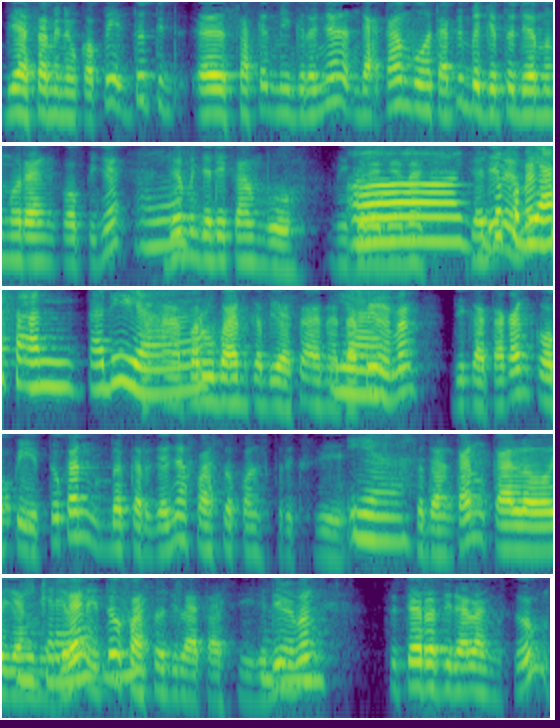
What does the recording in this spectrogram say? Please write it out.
biasa minum kopi itu uh, sakit migrainnya nggak kambuh tapi begitu dia mengurangi kopinya oh, dia menjadi kambuh migrainnya. Nah, oh, jadi itu memang, kebiasaan tadi ya. Nah, perubahan kebiasaan. Nah, ya. Tapi memang dikatakan kopi itu kan bekerjanya vasokonstriksi. Iya. Sedangkan kalau yang migrain, itu vasodilatasi. Jadi hmm. memang secara tidak langsung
